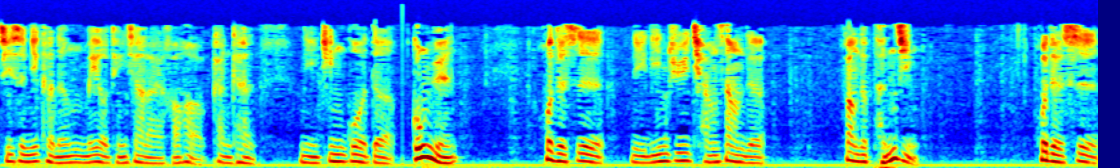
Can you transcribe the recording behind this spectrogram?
其实你可能没有停下来好好看看你经过的公园，或者是你邻居墙上的放的盆景，或者是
